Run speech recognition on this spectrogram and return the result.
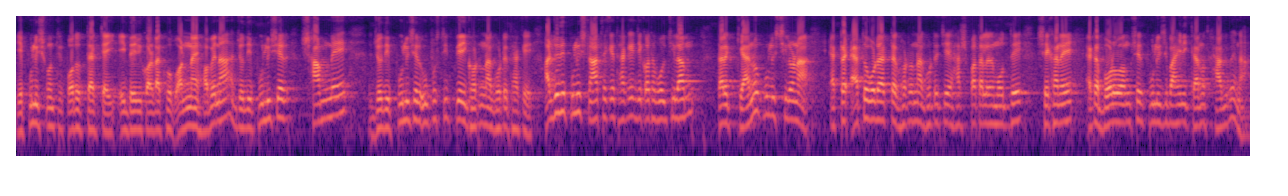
যে পুলিশ মন্ত্রীর পদত্যাগ চাই। এই দাবি করাটা খুব অন্যায় হবে না। যদি পুলিশের সামনে, যদি পুলিশের উপস্থিতিতে এই ঘটনা ঘটে থাকে, আর যদি পুলিশ না থেকে থাকে যে কথা বলছিলাম, তাহলে কেন পুলিশ ছিল না? একটা এত বড় একটা ঘটনা ঘটেছে হাসপাতালের মধ্যে, সেখানে একটা বড় অংশের পুলিশ বাহিনী কেন থাকবে না?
